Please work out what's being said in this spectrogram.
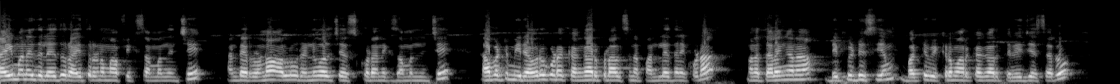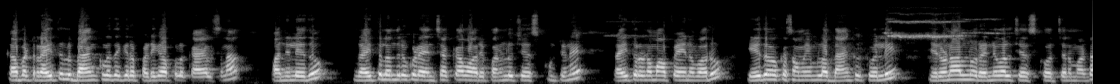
టైం అనేది లేదు రైతు రుణమాఫీకి సంబంధించి. అంటే రుణాలు రెన్యువల్ చేసుకోవడానికి సంబంధించి. కాబట్టి మీరు ఎవరు కూడా కంగారు పడాల్సిన పని లేదని కూడా మన తెలంగాణ డిప్యూటీ సీఎం బట్టి విక్రమార్క గారు తెలియజేశారు. కాబట్టి రైతులు బ్యాంకుల దగ్గర పడిగాపులు కాయాల్సిన పని లేదు. రైతులందరూ కూడా ఎంచక్క వారి పనులు చేసుకుంటూనే రైతు రుణమాఫీ అయిన వారు ఏదో ఒక సమయంలో బ్యాంకుకు వెళ్ళి ఈ రుణాలను రెన్యువల్ చేసుకోవచ్చు అనమాట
